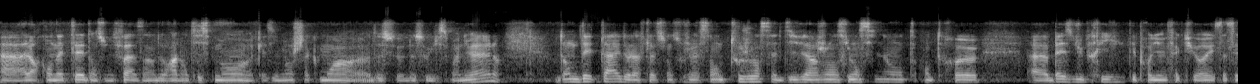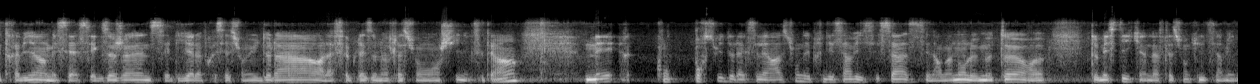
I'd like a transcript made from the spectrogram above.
euh, alors qu'on était dans une phase hein, de ralentissement quasiment chaque mois de ce, de ce glissement annuel. Dans le détail de l'inflation sous-jacente, toujours cette divergence lancinante entre euh, baisse du prix des produits manufacturés, ça c'est très bien, mais c'est assez exogène, c'est lié à l'appréciation du dollar, à la faiblesse de l'inflation en Chine, etc. Mais poursuite de l'accélération des prix des services. Et ça, c'est normalement le moteur euh, domestique hein, de l'inflation qui le termine.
